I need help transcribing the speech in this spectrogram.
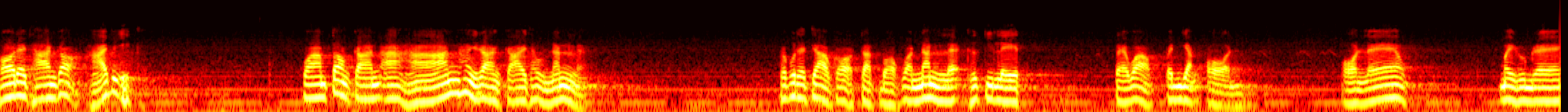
พอได้ทานก็หายไปอีก ความต้องการอาหารให้ร่างกายเท่านั้นแหละพระพุทธเจ้าก็ตรัสบอกว่านั่นแหละคือกิเลส แต่ว่าเป็นอย่างอ่อน อ่อนแล้ว ไม่รุนแรง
